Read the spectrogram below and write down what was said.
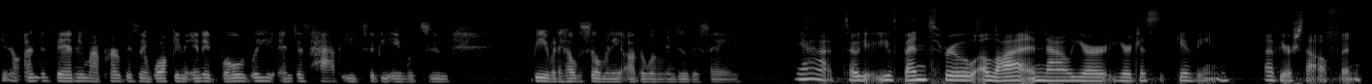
you know, understanding my purpose and walking in it boldly, and just happy to be able to be able to help so many other women do the same. Yeah. So you've been through a lot and now you're you're just giving of yourself and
